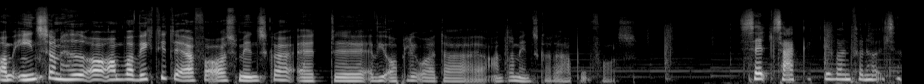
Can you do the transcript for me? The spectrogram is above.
om ensomhed og om, hvor vigtigt det er for os mennesker, at, øh, at vi oplever, at der er andre mennesker, der har brug for os. selv tak, det var en fornøjelse.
